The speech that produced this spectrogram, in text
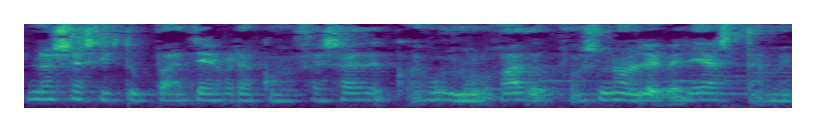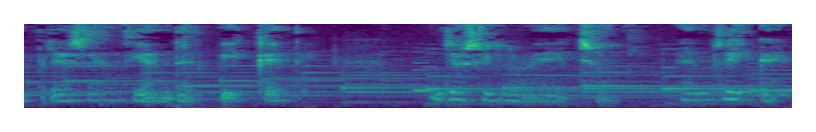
No sé si tu padre habrá confesado y comulgado, pues no le veré hasta mi presencia en el piquete. Yo sí lo he hecho. Enrique,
